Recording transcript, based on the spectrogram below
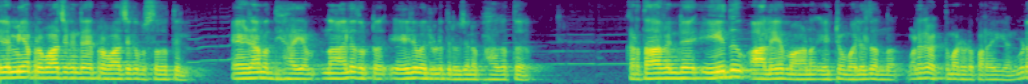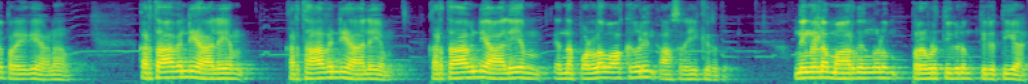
രമ്യ പ്രവാചകന്റെ പ്രവാചക പുസ്തകത്തിൽ ഏഴാം അധ്യായം നാല് തൊട്ട് ഏഴ് വരെയുള്ള തിരുവചന ഭാഗത്ത് കർത്താവിന്റെ ഏത് ആലയമാണ് ഏറ്റവും വലുതെന്ന് വളരെ വ്യക്തമായിട്ട് ഇവിടെ പറയുകയാണ്. ഇവിടെ പറയുകയാണ് കർത്താവിന്റെ ആലയം കർത്താവിന്റെ ആലയം കർത്താവിന്റെ ആലയം എന്ന പൊള്ളവാക്കുകളിൽ ആശ്രയിക്കരുത്. നിങ്ങളുടെ മാർഗങ്ങളും പ്രവൃത്തികളും തിരുത്തിയാൽ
